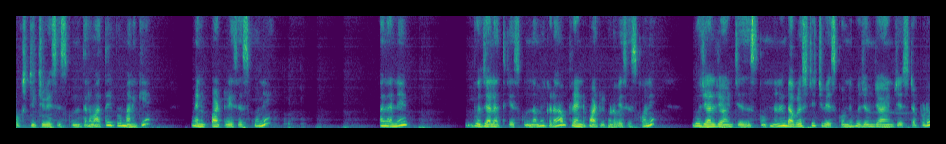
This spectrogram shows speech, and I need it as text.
ఒక స్టిచ్ వేసేసుకున్న తర్వాత ఇప్పుడు మనకి వెనుక పార్ట్ వేసేసుకొని అలానే భుజాలు అతికేసుకుందాము ఇక్కడ ఫ్రంట్ పార్ట్లు కూడా వేసేసుకొని భుజాలు జాయింట్ చేసేసుకుంటున్నాను. డబుల్ స్టిచ్ వేసుకోండి భుజం జాయింట్ చేసేటప్పుడు.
